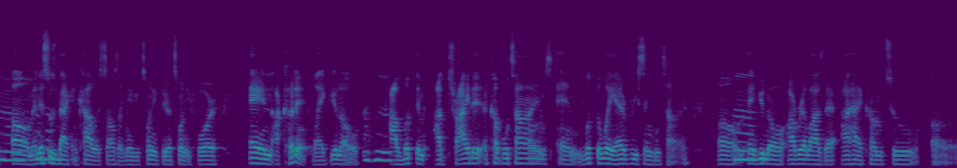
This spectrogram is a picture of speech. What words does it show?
Mm-hmm. Um, and this was mm-hmm. back in college, so I was like maybe 23 or 24, and I couldn't. Like you know, mm-hmm. I looked them, I tried it a couple times and looked away every single time. Um, mm. and you mm. know, I realized that I had come to uh,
